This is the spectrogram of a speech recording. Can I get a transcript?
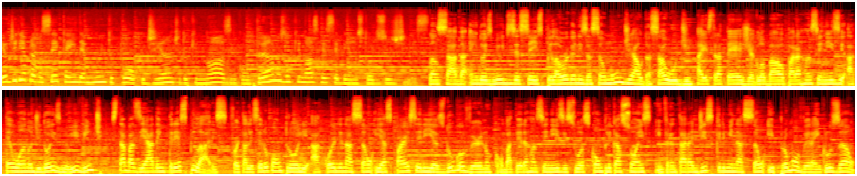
Eu diria para você que ainda é muito pouco diante do que nós encontramos, do que nós recebemos todos os dias. Lançada em 2016 pela Organização Mundial da Saúde, a estratégia global para a Hanseníase até o ano de 2020 está baseada em três pilares: fortalecer o controle, a coordenação e as parcerias do governo, combater a Hanseníase e suas complicações, enfrentar a discriminação e promover a inclusão.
